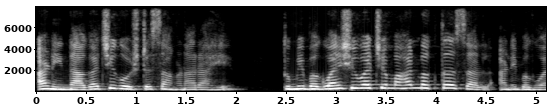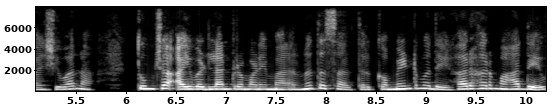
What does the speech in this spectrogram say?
आणि नागाची गोष्ट सांगणार आहे. तुम्ही भगवान शिवाचे महान भक्त असाल आणि भगवान शिवाना तुमच्या आई वडिलांप्रमाणे मानत असाल तर कमेंटमध्ये हर हर महादेव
